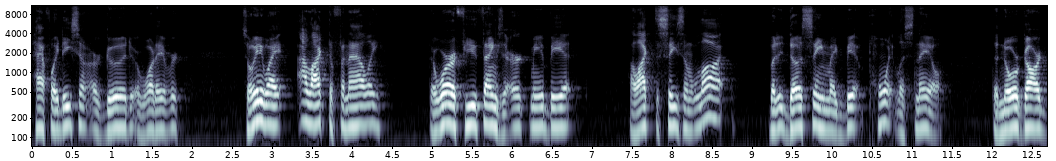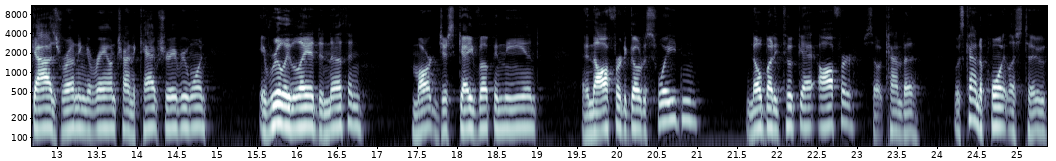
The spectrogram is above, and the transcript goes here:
halfway decent or good or whatever. So anyway, I liked the finale. There were a few things that irked me a bit. I liked the season a lot, but it does seem a bit pointless now the Noregard guys running around trying to capture everyone, it really led to nothing. Mark just gave up in the end. And the offer to go to Sweden, nobody took that offer, so it kind of was kind of pointless too.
